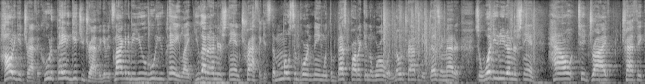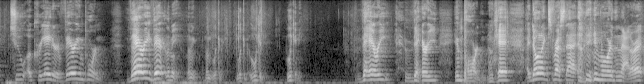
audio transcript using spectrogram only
How to get traffic, who to pay to get you traffic. If it's not going to be you, who do you pay? Like, you got to understand traffic. It's the most important thing with the best product in the world. With no traffic, it doesn't matter. So, what do you need to understand? How to drive traffic to a creator. Very important. Very, very. Let me, let me, let me look at me. Look at me. Look at me. Look at me very, very important, okay? I don't express that any more than that, all right?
